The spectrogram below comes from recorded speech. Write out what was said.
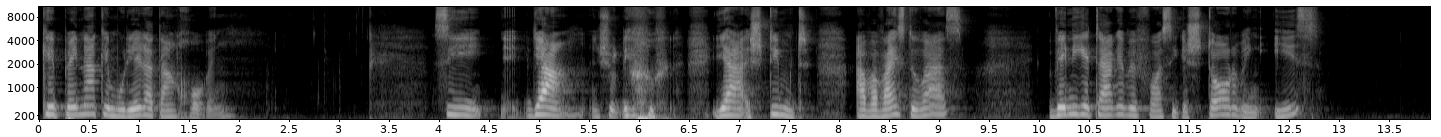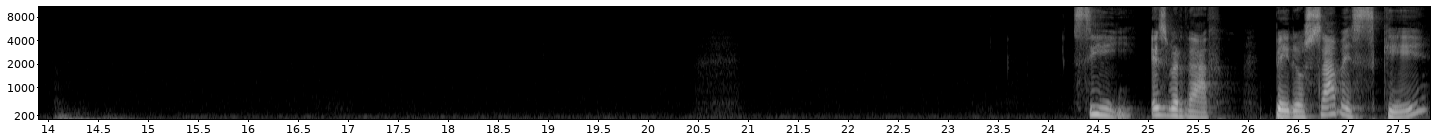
Qué pena que muriera tan joven. Sí, ja, Entschuldigung, ja, stimmt. Aber weißt du was? Wenige Tage bevor sie gestorben ist, Sí, es verdad, pero ¿sabes qué?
